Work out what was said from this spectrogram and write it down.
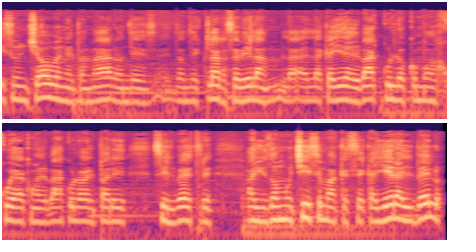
hizo un show en el Palmar, donde, donde claro, se ve la, caída del báculo, cómo juega con el báculo el padre silvestre, ayudó muchísimo a que se cayera el velo,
